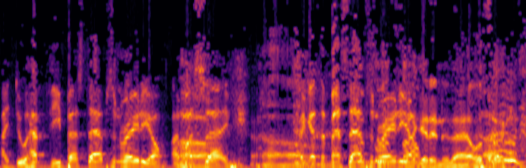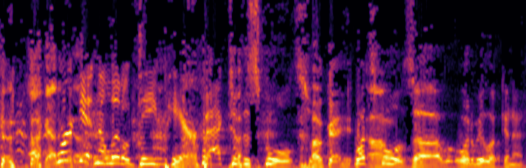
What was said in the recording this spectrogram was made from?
I do have the best abs in radio, I must Uh, say. I got the best abs in radio. let's radio. not get into that. Let's not- We're getting a little deep here. Back to the schools. Okay. What um, schools? Uh, what are we looking at?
